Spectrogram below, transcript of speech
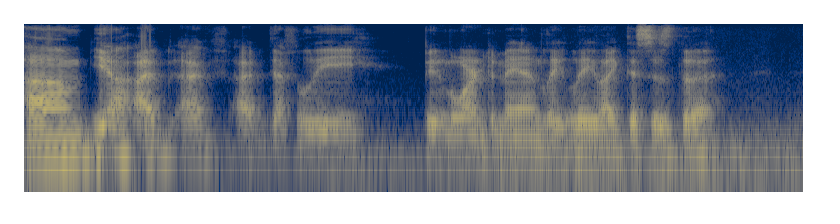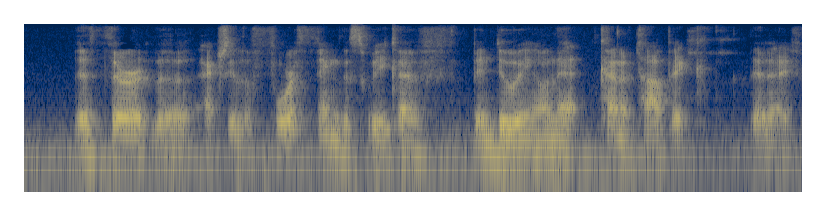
um, yeah, I've, I've I've definitely been more in demand lately. Like this is the the third, the actually the fourth thing this week I've been doing on that kind of topic that I've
